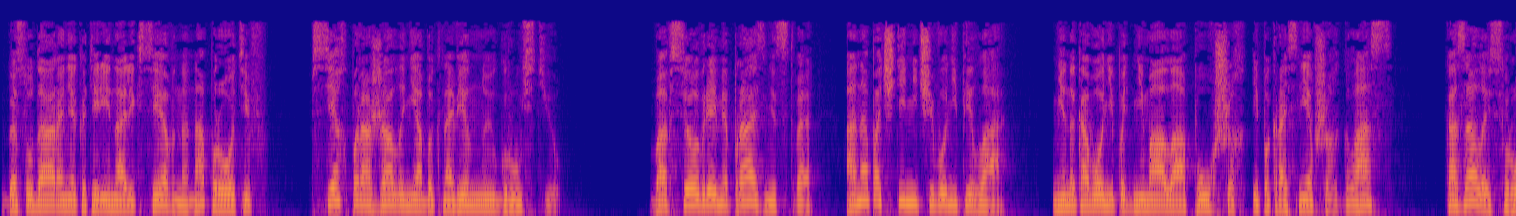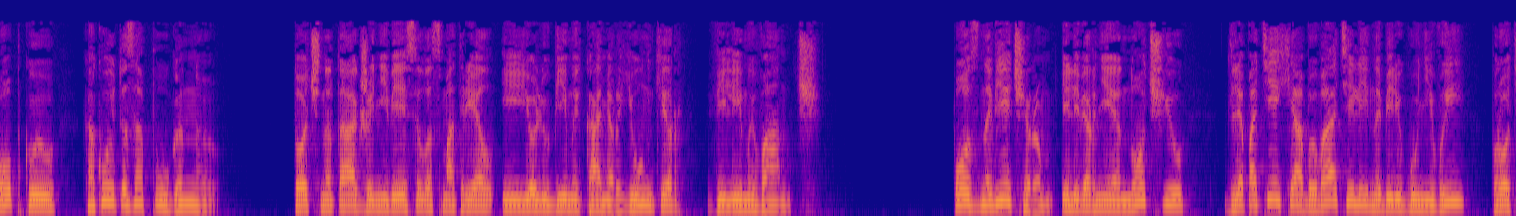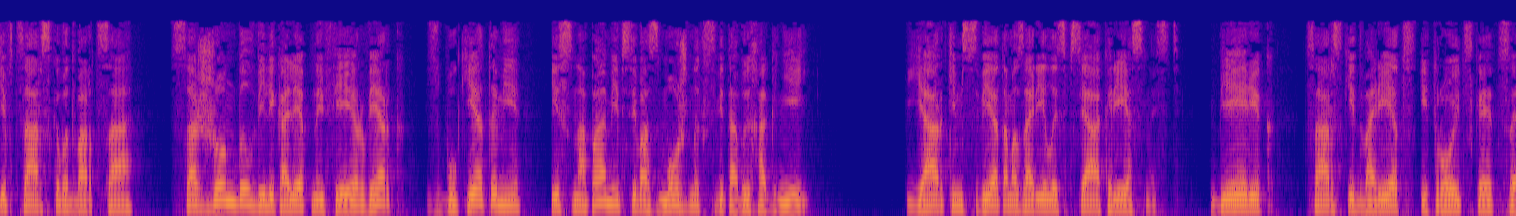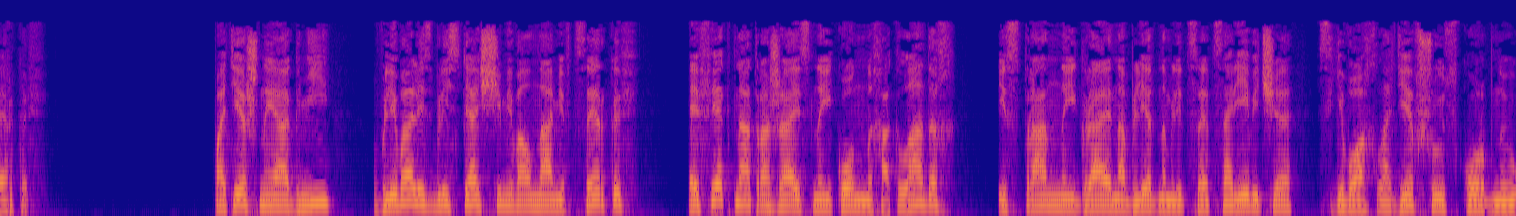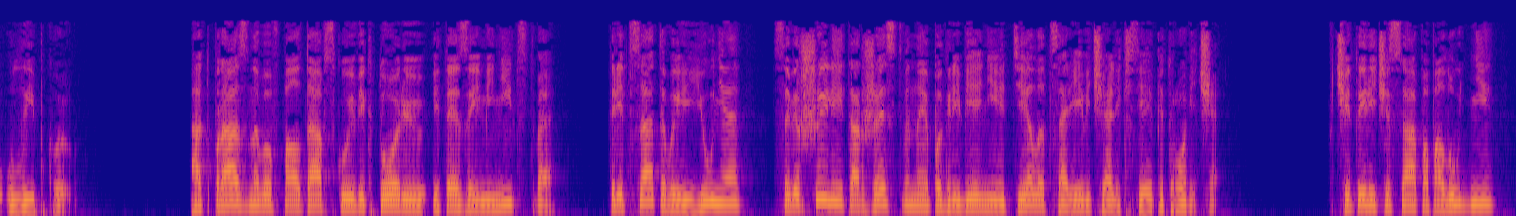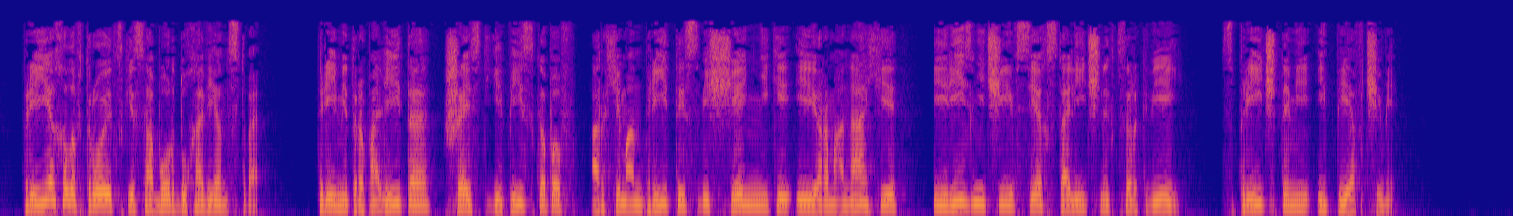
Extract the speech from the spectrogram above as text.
Государыня Катерина Алексеевна, напротив, всех поражала необыкновенную грустью. Во все время празднества она почти ничего не пила, ни на кого не поднимала опухших и покрасневших глаз, казалась робкую, какую-то запуганную. Точно так же невесело смотрел и ее любимый камер-юнкер Велим Иванович. Поздно вечером, или вернее ночью, для потехи обывателей на берегу Невы против царского дворца сожжен был великолепный фейерверк с букетами и снопами всевозможных световых огней. Ярким светом озарилась вся окрестность, берег, царский дворец и Троицкая церковь. Потешные огни вливались блестящими волнами в церковь, эффектно отражаясь на иконных окладах и странно играя на бледном лице царевича с его охладевшую скорбную улыбкою. Отпраздновав Полтавскую Викторию и тезоименитство, 30 июня совершили и торжественное погребение тела царевича Алексея Петровича. В четыре часа пополудни приехало в Троицкий собор духовенства. Три митрополита, шесть епископов, архимандриты, священники и иеромонахи и ризничие всех столичных церквей – с причтами и певчими.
